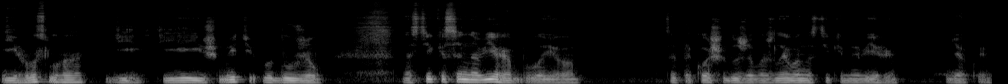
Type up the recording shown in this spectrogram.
І його слуга ді, тієї ж миті одужав. Настільки сильна віра була його. Це також дуже важливо, настільки ми в ігри. Дякую.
